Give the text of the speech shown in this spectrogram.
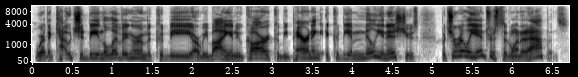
where the couch should be in the living room, it could be are we buying a new car, it could be parenting, it could be a million issues, but you're really interested when it happens.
